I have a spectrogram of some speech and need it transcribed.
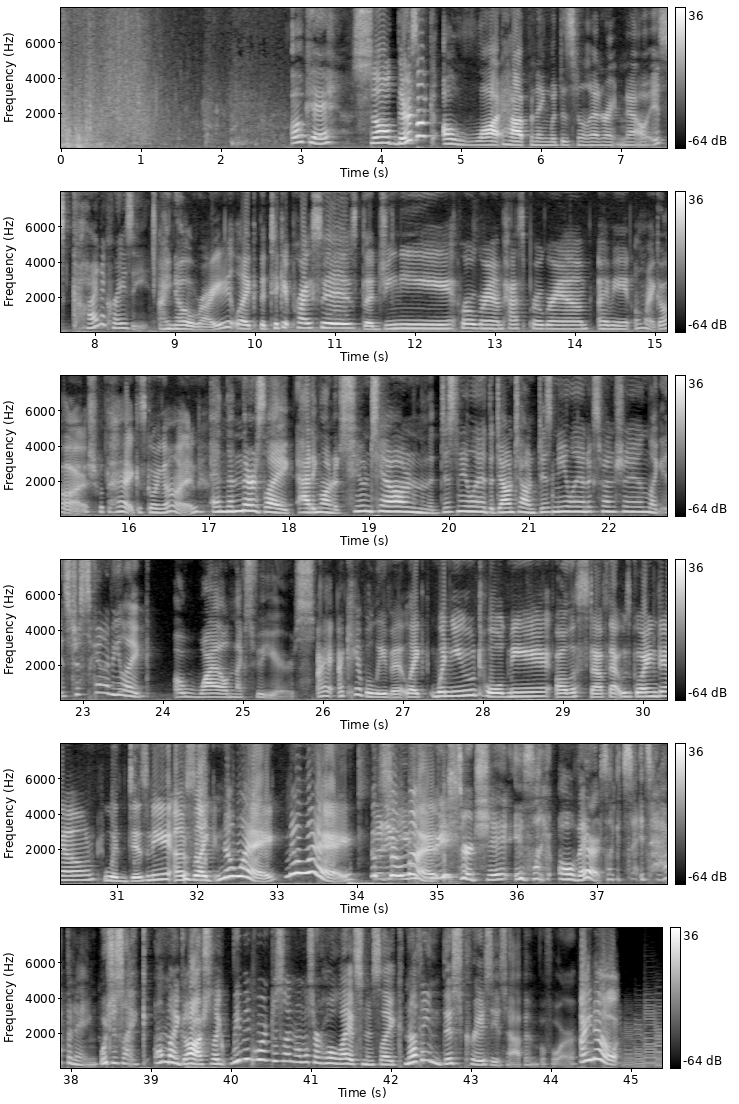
Okay, so there's like a lot happening with Disneyland right now. It's kind of crazy. I know, right? Like the ticket prices, the Genie program, pass program. I mean, oh my gosh, what the heck is going on? And then there's like adding on to Toontown and then the Disneyland, the downtown Disneyland expansion. Like it's just gonna be like a wild next few years. I, I can't believe it. Like, when you told me all the stuff that was going down with Disney, I was like, no way, no way. That's so much. Research it, it's like all there. It's like it's it's happening, which is like, oh my gosh! Like we've been going to Disneyland almost our whole lives, and it's like nothing this crazy has happened before. I know.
